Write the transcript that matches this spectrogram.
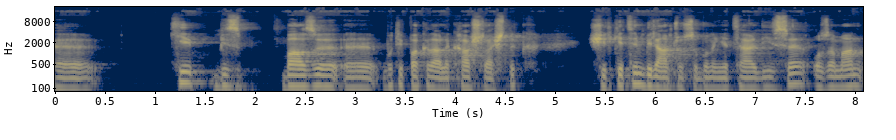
E, ki biz bazı e, bu tip vakalarla karşılaştık. Şirketin bilançosu buna yeterli değilse o zaman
